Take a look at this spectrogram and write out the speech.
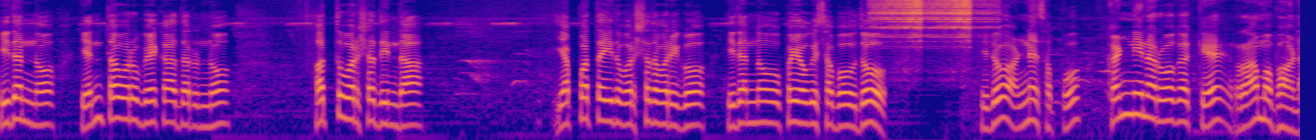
ಇದನ್ನು ಎಂಥವರು ಬೇಕಾದರೂ ಹತ್ತು ವರ್ಷದಿಂದ ಎಪ್ಪತ್ತೈದು ವರ್ಷದವರೆಗೂ ಇದನ್ನು ಉಪಯೋಗಿಸಬಹುದು. ಇದು ಅಣ್ಣೆ ಸೊಪ್ಪು. ಕಣ್ಣಿನ ರೋಗಕ್ಕೆ ರಾಮಬಾಣ.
